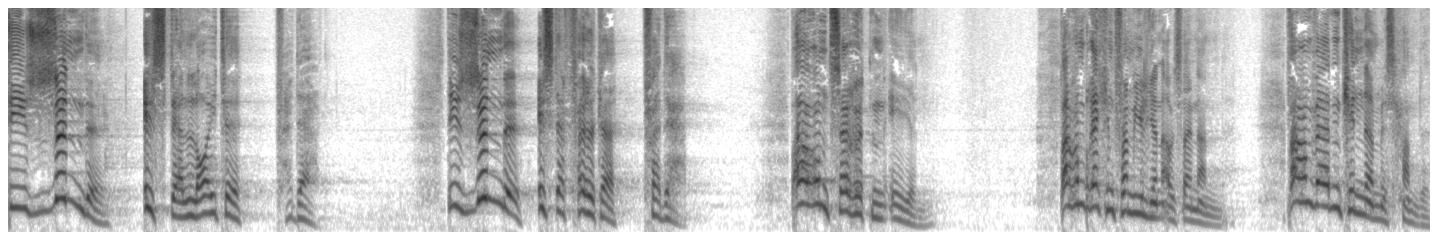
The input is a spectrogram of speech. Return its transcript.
Die Sünde ist der Leute Verderb. Die Sünde ist der Völker Verderb. Warum zerrütten Ehen? Warum brechen Familien auseinander? Warum werden Kinder misshandelt?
